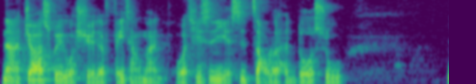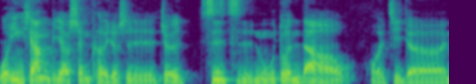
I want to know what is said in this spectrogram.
那 JavaScript 我学的非常慢，我其实也是找了很多书。我印象比较深刻，就是就是资质驽钝到，我记得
